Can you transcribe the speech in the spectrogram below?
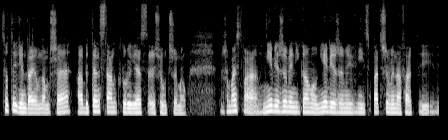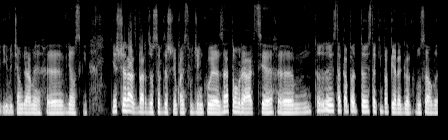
co tydzień dają nam msze, aby ten stan, który jest, się utrzymał. Proszę Państwa, nie wierzymy nikomu, nie wierzymy w nic, patrzymy na fakty i, wyciągamy e, wnioski. Jeszcze raz bardzo serdecznie Państwu dziękuję za tą reakcję. Em, To, to, jest taka, to jest taki papierek lakmusowy,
